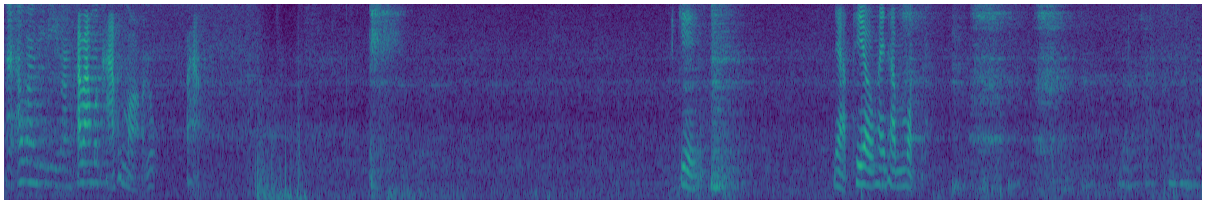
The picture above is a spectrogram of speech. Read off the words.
ไหนเอาวางดีๆวางเอาวางบนขาคุณหมอก่อนลูกวางเก่งอยากเที่ยวให้ทำหมดเดี๋ยวนะคะมันเหมือนแบบ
